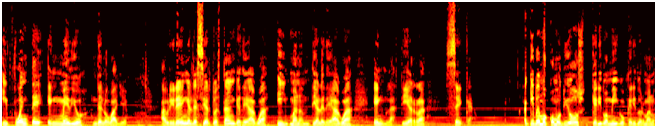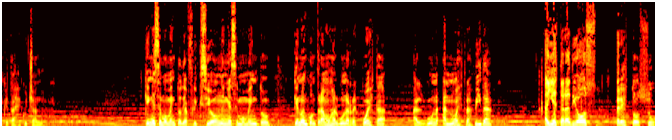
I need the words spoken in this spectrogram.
y fuente en medio de lo valle. Abriré en el desierto estanques de agua y manantiales de agua en la tierra seca. Aquí vemos cómo Dios, querido amigo, querido hermano que estás escuchando, que en ese momento de aflicción, en ese momento que no encontramos alguna respuesta alguna a nuestras vidas, ahí estará Dios presto sus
